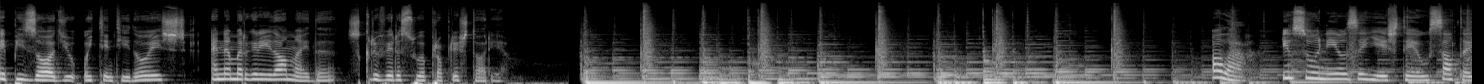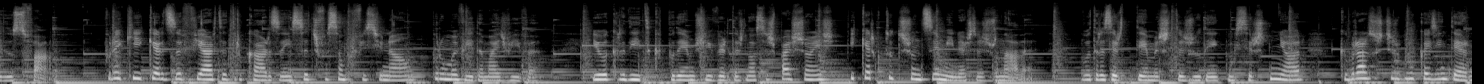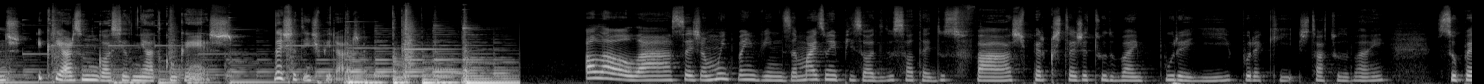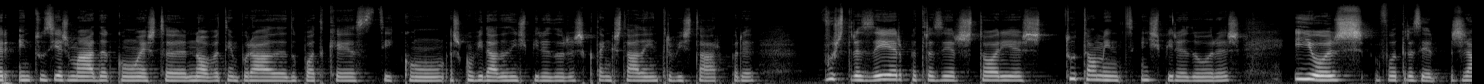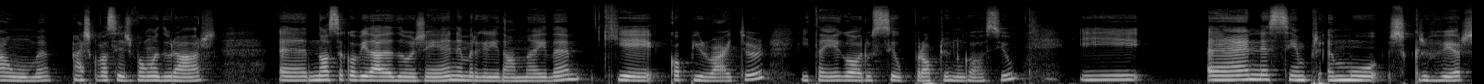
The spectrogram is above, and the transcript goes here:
Episódio 82 Ana Margarida Almeida escrever a sua própria história. Olá, eu sou a Neuza e este é o Saltei do Sofá. Por aqui quero desafiar-te a trocares a insatisfação profissional por uma vida mais viva. Eu acredito que podemos viver das nossas paixões e quero que tu te juntes a mim nesta jornada. Vou trazer-te temas que te ajudem a conhecer-te melhor quebrar os teus bloqueios internos e criares um negócio alinhado com quem és. Deixa-te inspirar. Olá, olá, sejam muito bem-vindos a mais um episódio do Salteio do Sofá. Espero que esteja tudo bem por aí, por aqui está tudo bem. Super entusiasmada com esta nova temporada do podcast e com as convidadas inspiradoras que tenho estado a entrevistar para vos trazer, para trazer histórias totalmente inspiradoras e hoje vou trazer já uma, acho que vocês vão adorar. A nossa convidada de hoje é Ana Margarida Almeida, que é copywriter e tem agora o seu próprio negócio. E a Ana sempre amou escrever,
